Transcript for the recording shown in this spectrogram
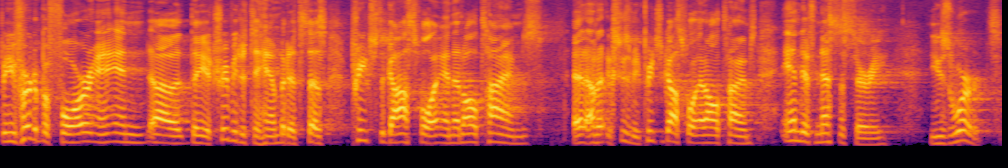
But you've heard it before, and, and uh, they attribute it to him. But it says, "Preach the gospel, and at all times, at, excuse me, preach the gospel at all times, and if necessary, use words.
